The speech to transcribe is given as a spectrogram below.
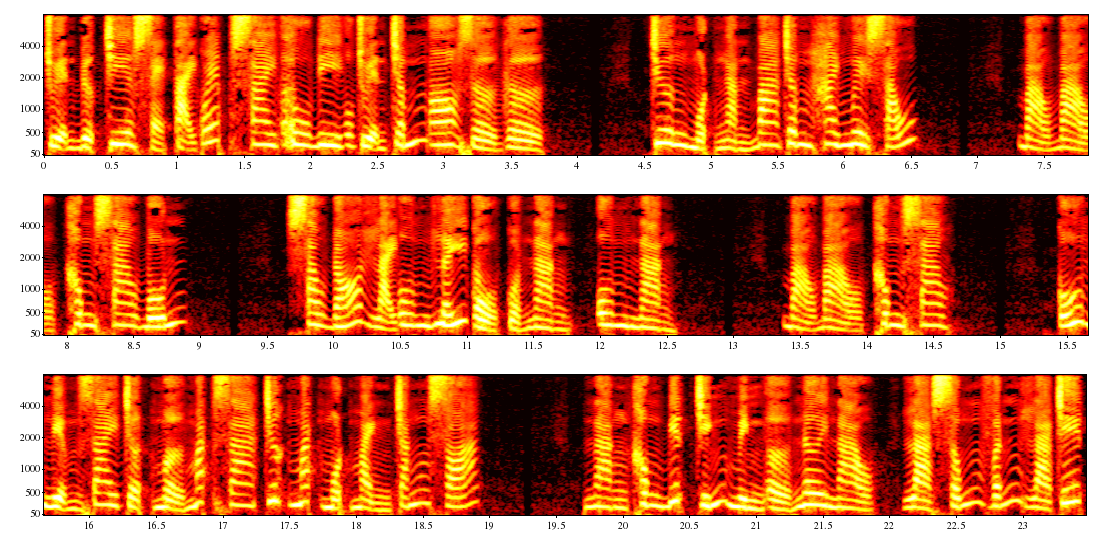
Chuyện được chia sẻ tại website odchuyện.org. Chương 1326. Bảo bảo không sao bốn. Sau đó lại ôm lấy cổ của nàng, ôm nàng. Bảo bảo không sao. Cố niệm dai chợt mở mắt ra trước mắt một mảnh trắng xóa. Nàng không biết chính mình ở nơi nào, là sống vẫn là chết.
